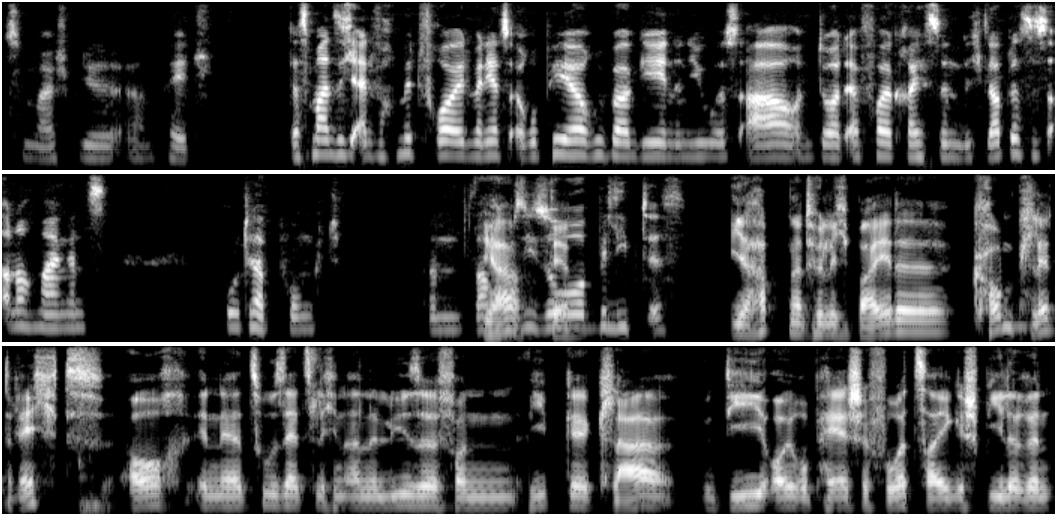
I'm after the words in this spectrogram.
zum Beispiel ähm, Page. Dass man sich einfach mitfreut, wenn jetzt Europäer rübergehen in die USA und dort erfolgreich sind. Ich glaube, das ist auch nochmal ein ganz guter Punkt, ähm, warum ja, sie so beliebt ist. Ihr habt natürlich beide komplett recht, auch in der zusätzlichen Analyse von Wiebke. Klar, die europäische Vorzeigespielerin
